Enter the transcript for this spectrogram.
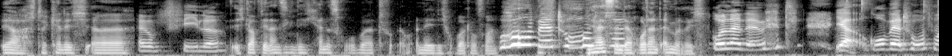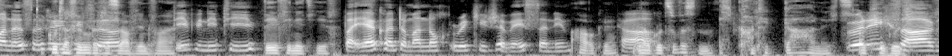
Ja, da kenne ich, äh, Da gibt's viele. ich glaube, den einzigen, den ich kenne, ist Robert, nee, nicht Robert Hofmann. Robert Hofmann. Wie heißt denn der? Roland Emmerich. Roland Emmerich. Ja, Robert Hofmann ist ein Guter Regisseur. Filmregisseur auf jeden Fall. Definitiv. Definitiv. Bei er könnte man noch Ricky Gervais da nehmen. Ah, okay. Ja. Ja. gut zu wissen. Ich konnte gar nichts. Würde okay, ich gut. sagen,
